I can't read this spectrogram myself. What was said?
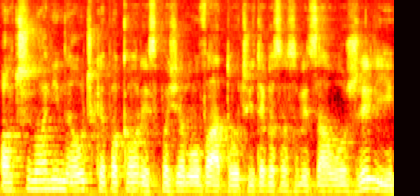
Otrzymali nauczkę pokory z poziomu VAT-u, czyli tego, co sobie założyli,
